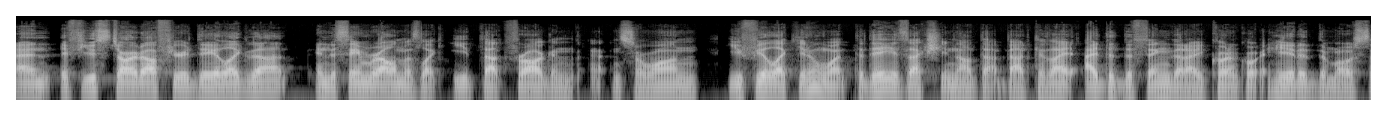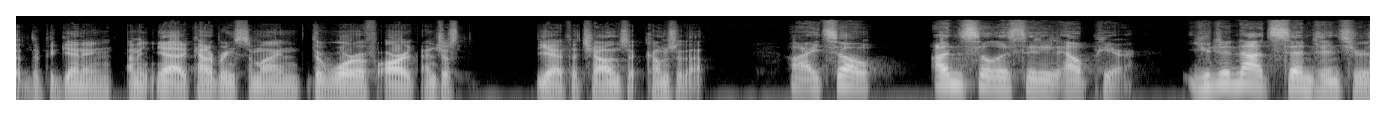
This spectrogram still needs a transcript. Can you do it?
and if you start off your day like that, in the same realm as like eat that frog and, and so on, you feel like, you know what, the day is actually not that bad because I, I did the thing that I quote unquote hated the most at the beginning. I mean, yeah, it kind of brings to mind the war of art and just, yeah, the challenge that comes with that. All right. So unsolicited help here. You did not sentence your,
